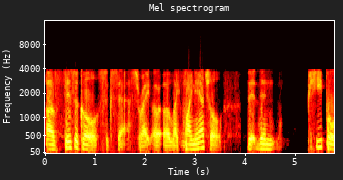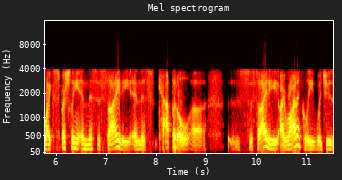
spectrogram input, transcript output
of physical success right or, or like mm-hmm. financial then people like especially in this society in this capital uh society ironically which is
